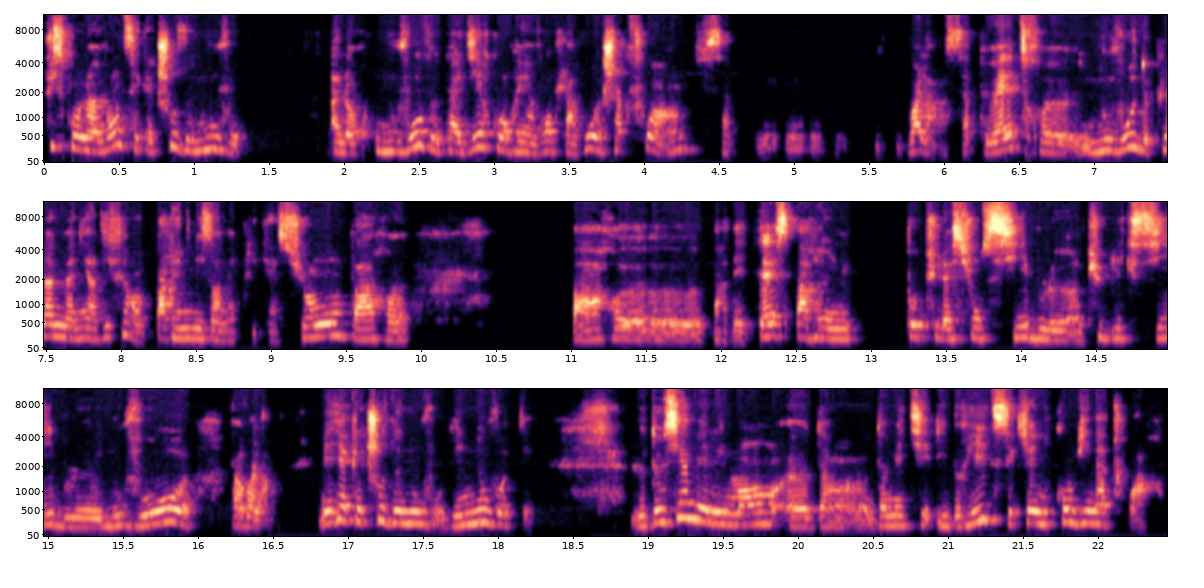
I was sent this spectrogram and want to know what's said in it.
puisqu'on l'invente, c'est quelque chose de nouveau. Alors nouveau ne veut pas dire qu'on réinvente la roue à chaque fois. Hein. Voilà, ça peut être euh, nouveau de plein de manières différentes, par une mise en application, par, euh, par, euh, par des tests, par une population cible, un public cible nouveau. Enfin voilà. Mais il y a quelque chose de nouveau, des nouveautés. Le deuxième élément euh, d'un métier hybride, c'est qu'il y a une combinatoire.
